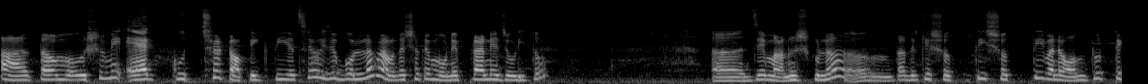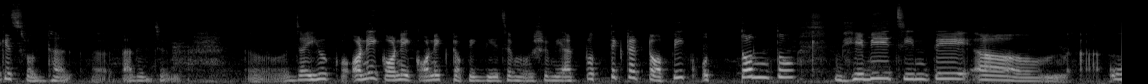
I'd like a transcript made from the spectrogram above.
আর তো মৌসুমি এক গুচ্ছ টপিক দিয়েছে। ওই যে বললাম, আমাদের সাথে মনে প্রাণে জড়িত। যে মানুষগুলো তাদেরকে সত্যি সত্যি মানে অন্তর থেকে শ্রদ্ধা তাদের জন্য। তো যাই হোক, অনেক অনেক অনেক টপিক দিয়েছে মৌসুমি। আর প্রত্যেকটা টপিক অত্যন্ত ভেবে চিনতে ও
